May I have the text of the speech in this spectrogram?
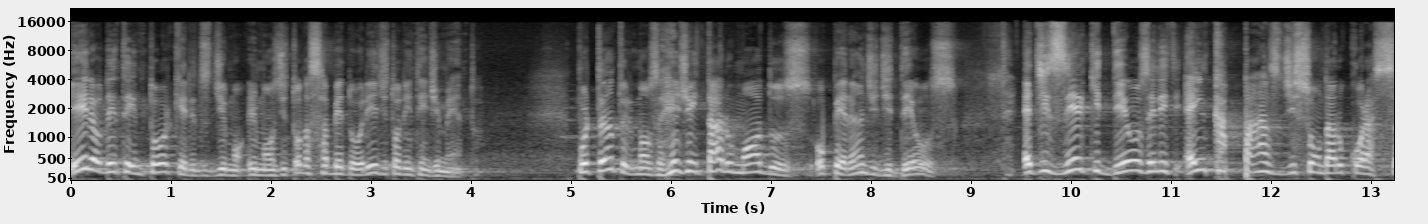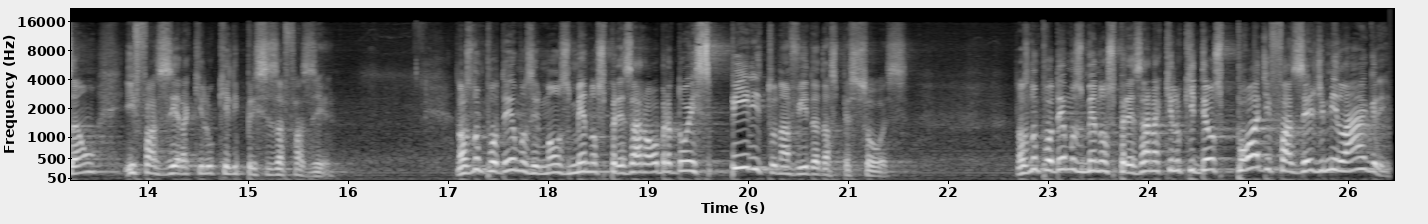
Ele é o detentor, queridos irmãos, de toda sabedoria e de todo entendimento. Portanto, irmãos, rejeitar o modus operandi de Deus é dizer que Deus ele é incapaz de sondar o coração e fazer aquilo que ele precisa fazer. Nós não podemos, irmãos, menosprezar a obra do Espírito na vida das pessoas. Nós não podemos menosprezar aquilo que Deus pode fazer de milagre.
